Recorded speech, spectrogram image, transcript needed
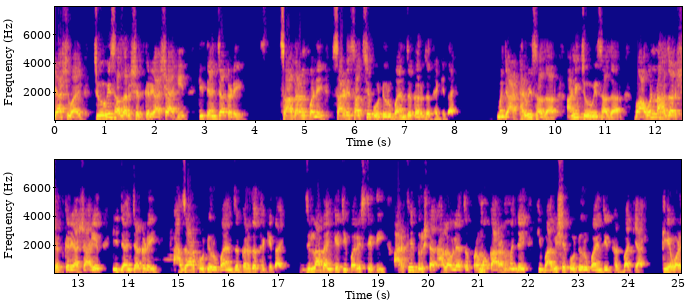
याशिवाय चोवीस हजार शेतकरी असे आहेत की त्यांच्याकडे साधारणपणे साडेसातशे कोटी रुपयांचं कर्ज थकीत आहे. म्हणजे अठ्ठावीस हजार आणि चोवीस हजार बावन्न हजार शेतकरी असे आहेत की ज्यांच्याकडे हजार कोटी रुपयांचं कर्ज थकीत आहे. जिल्हा बँकेची परिस्थिती आर्थिकदृष्ट्या खालावल्याचं प्रमुख कारण म्हणजे ही बावीसशे कोटी रुपयांची थकबाकी आहे. केवळ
